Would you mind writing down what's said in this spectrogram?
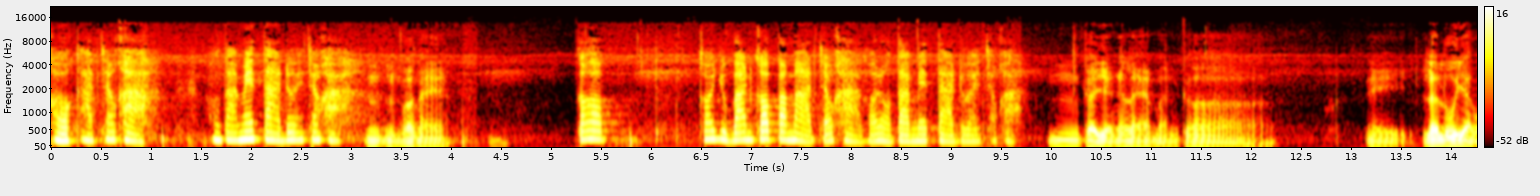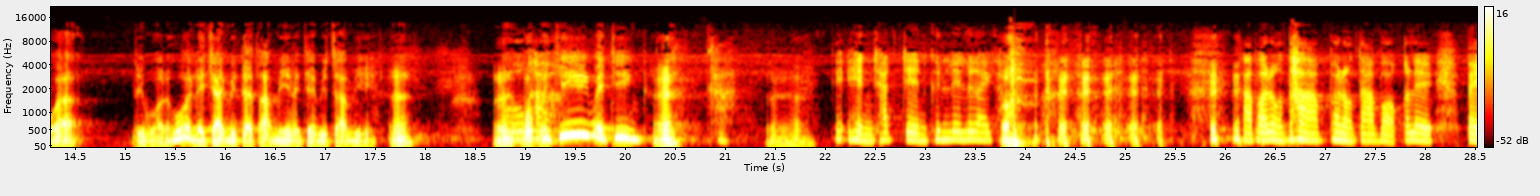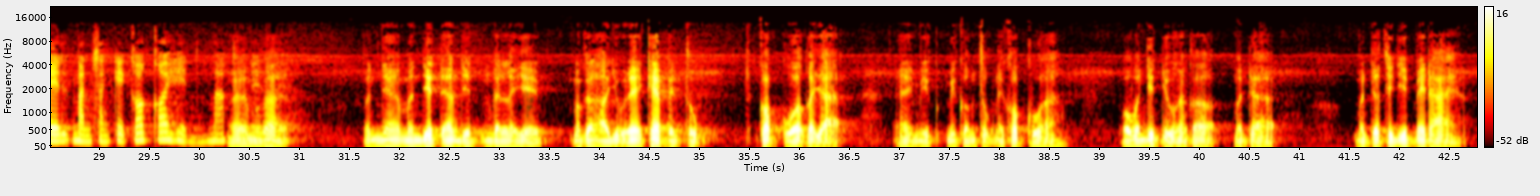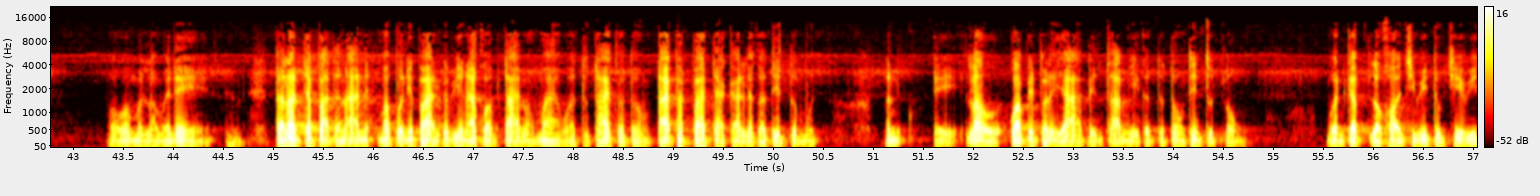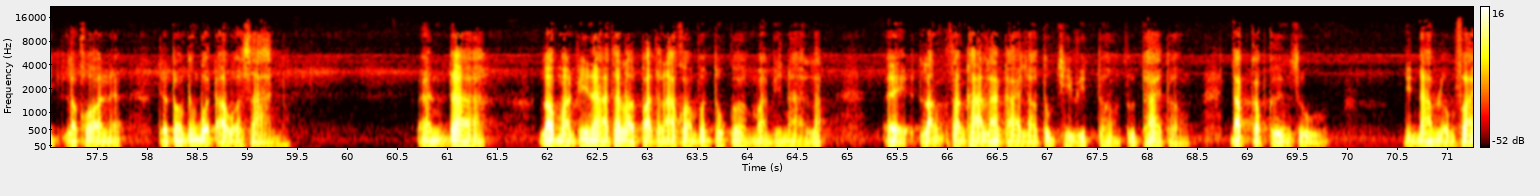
ขอโอกาสเจ้าค่ะหลวงตาเมตตาด้วยเจ้าค่ะ อืมว่าไงก็ก็อยู่บ้านก็ประมาทเจ้าค่ะ ก็หลวงตาเมตตาด้วยเจ้าค่ะ อืม ก็อย่างนั้นแหละ มันก็แล้วรู้อย่างว่าที่บอกโอ้ในใจมีแต่สามีในใจมีสามีเออเออบอกไม่จริงไม่จริงเออค่ะเห็นชัดเจนขึ้นเรื่อยๆค่ะ ค่ะพอหลวงตาพอหลวงตาบอกก็เลยไปหมั่นสังเกตก็ก็เห็นมากขึ้นเรื่อยๆมันยังมันยึดแอมยึดมันก็เลยมันก็เอาอยู่ได้แค่เป็นสุขครอบครัวก็อย่ามีมีความสุขในครอบครัว เพราะมันยึดอยู่มันก็มันจะมันจะที่ยึดไม่ได้ เพราะว่ามันเราไม่ได้แต่เราจะปรารถนาเนี่ยมรรคผลนิพพานก็พิจารณาความตายมากๆ ว่าสุดท้ายก็ต้องตายพัดพลาดจากกัน แล้วก็ทิ้นสมมุติมันเราความเป็นภรรยาเป็นสามีก็จะต้องทิ้นสุดลง เหมือนกับละครชีวิตทุกชีวิต ละครเนี่ยจะต้องถึงบทอวสานอันถ้าเรามันพิจารณาถ้าเราปรารถนาความพ้นทุกข์ก็มาพิจารณาละเอ้หลังสังขารร่างกายเราทุกชีวิตต้องสุดท้ายต้อง ดับกลับคืนสู่ ดินน้ำลมไฟ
